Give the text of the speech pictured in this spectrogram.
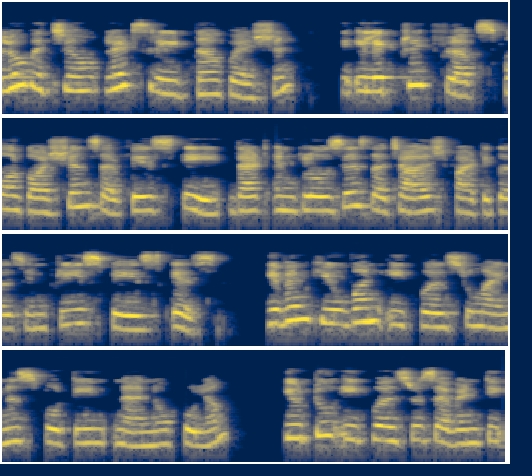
हेलो बच्चों let's read the question electric flux for Gaussian surface A that encloses the charge particles in free space is given Q one equals to minus fourteen nano coulomb Q equals to seventy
